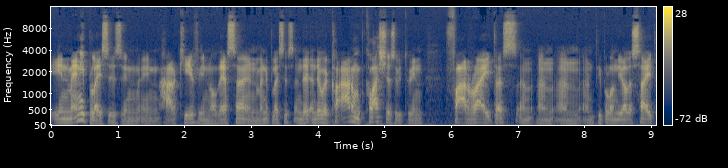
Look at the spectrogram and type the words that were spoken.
in many places, in, in Kharkiv, in Odessa, in many places, and, and there were armed clashes between far righters and, and, and, and people on the other side.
